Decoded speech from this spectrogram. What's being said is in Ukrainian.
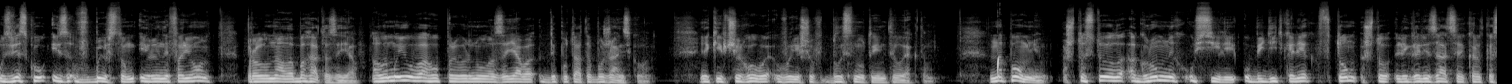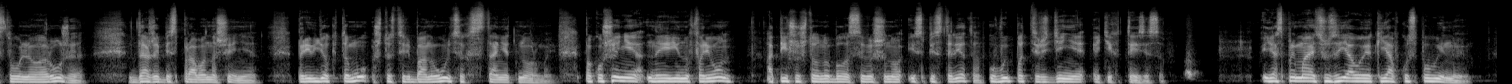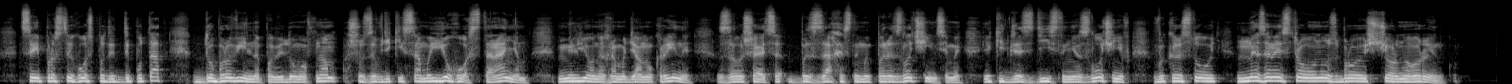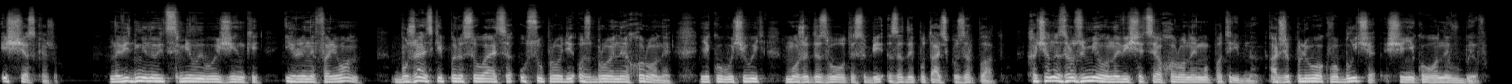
У зв'язку із вбивством Ірини Фаріон пролунало багато заяв, але мою увагу привернула заява депутата Божанського, який вчергове вирішив блиснути інтелектом. Напомню, что стоило огромных усилий убедить коллег в том, что легализация короткоствольного оружия, даже без права ношения, приведет к тому, что стрельба на улицах станет нормой. Покушение на Ирину Фарион, а пишут, что оно было совершено из пистолета, увы, подтверждение этих тезисов. Я сприймаю цю заяву як явку з повинною. Цей, прости господи, депутат добровільно повідомив нам, що завдяки саме його старанням мільйони громадян України залишаються беззахисними перед злочинцями, які для здійснення злочинів використовують незареєстровану зброю з чорного ринку. І ще скажу: на відміну від сміливої жінки Ірини Фаріон, Бужанський пересувається у супроводі озброєної охорони, яку, вочевидь, може дозволити собі за депутатську зарплату. Хоча не зрозуміло, навіщо ця охорона йому потрібна, адже плювок в обличчя ще нікого не вбив.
